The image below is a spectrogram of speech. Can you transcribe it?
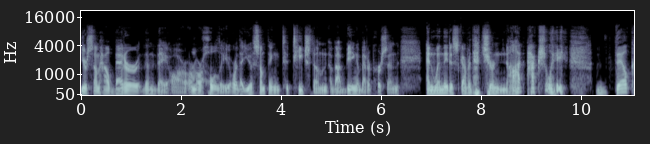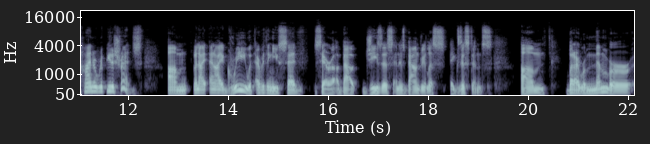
you're somehow better than they are, or more holy, or that you have something to teach them about being a better person. And when they discover that you're not actually, they'll kind of rip you to shreds. Um, and I and I agree with everything you said, Sarah, about Jesus and his boundaryless existence. Um, but I remember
